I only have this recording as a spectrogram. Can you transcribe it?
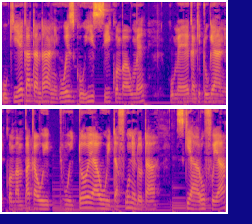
ukiweka hata ndani huwezi kuhisi kwamba ume umeweka kitu gani, kwamba mpaka uitoe au uitafune ndo utasikia harufu ya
